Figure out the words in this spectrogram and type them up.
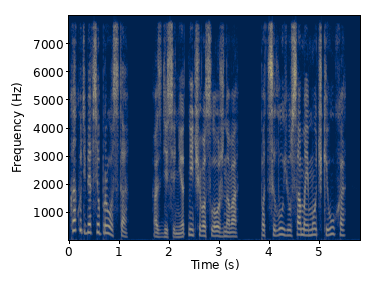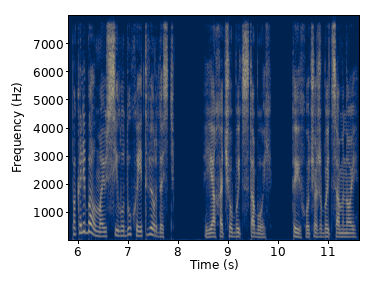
Как у тебя все просто. А здесь и нет ничего сложного. Поцелуй у самой мочки уха поколебал мою силу духа и твердость. «Я хочу быть с тобой. Ты хочешь быть со мной,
